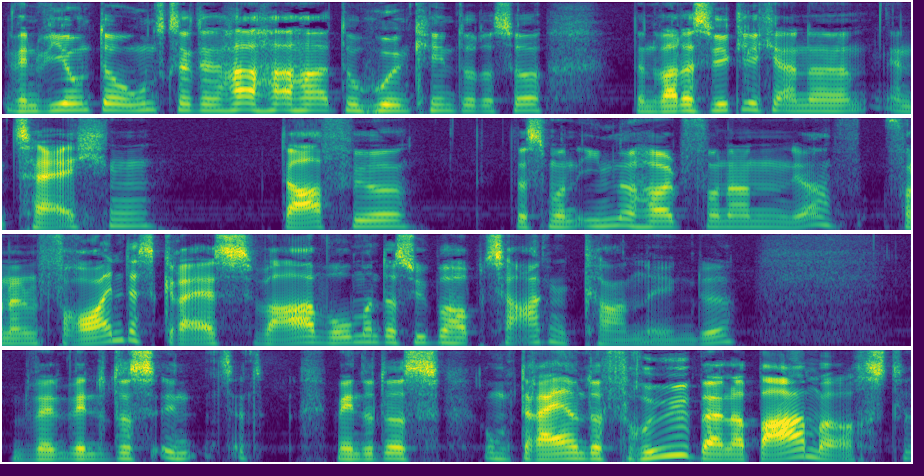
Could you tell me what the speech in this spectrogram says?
wenn wir unter uns gesagt haben, haha, du Hurenkind oder so, dann war das wirklich eine, ein Zeichen dafür, dass man innerhalb von einem, ja, von einem Freundeskreis war, wo man das überhaupt sagen kann, irgendwie. Wenn, wenn, du das in, wenn du das um drei in der Früh bei einer Bar machst,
